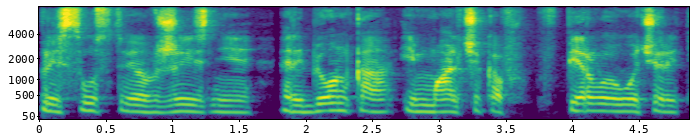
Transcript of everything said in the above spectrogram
присутствие в жизни ребенка и мальчиков в первую очередь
